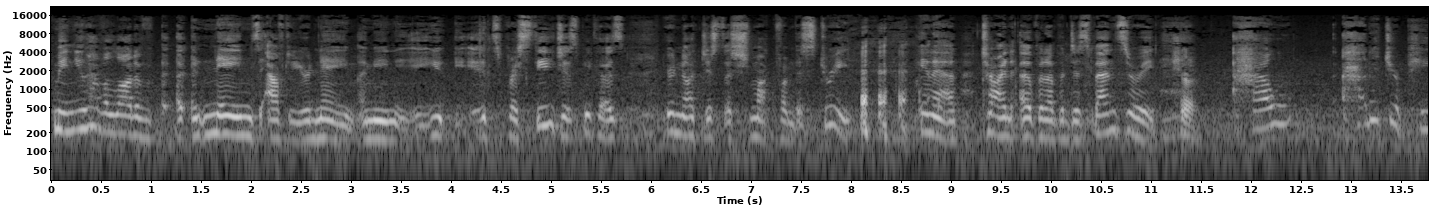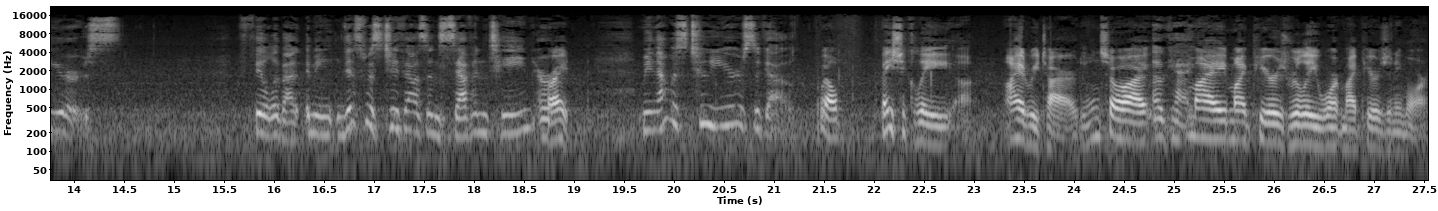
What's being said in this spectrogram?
I mean, you have a lot of uh, uh, names after your name. I mean, you, it's prestigious because you're not just a schmuck from the street, you know, trying to open up a dispensary. Sure. How how did your peers feel about? It? I mean, this was 2017, or Right. I mean, that was two years ago. Well, basically, uh, I had retired, and so I Okay. my my peers really weren't my peers anymore,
